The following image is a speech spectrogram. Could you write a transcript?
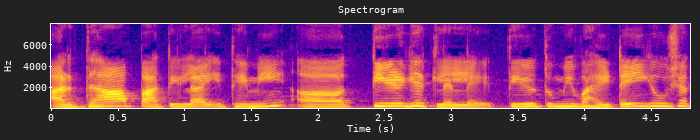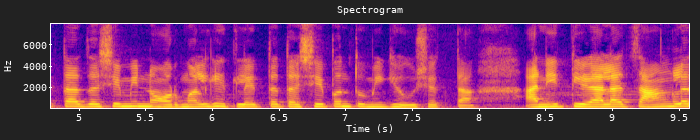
अर्धा पातिला इथे मी तीळ घेतलेले तीळ तुम्ही व्हाईटही घेऊ शकता जसे मी नॉर्मल घेतलेत तर तसे पण तुम्ही घेऊ शकता. आणि तिळाला चांगलं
